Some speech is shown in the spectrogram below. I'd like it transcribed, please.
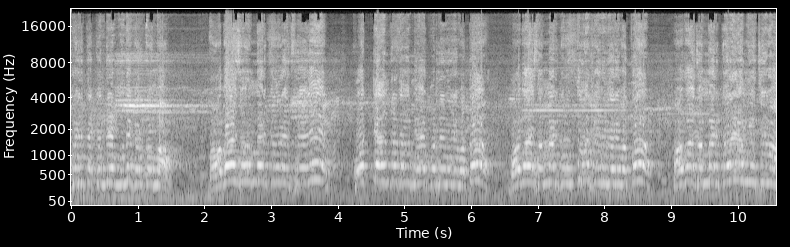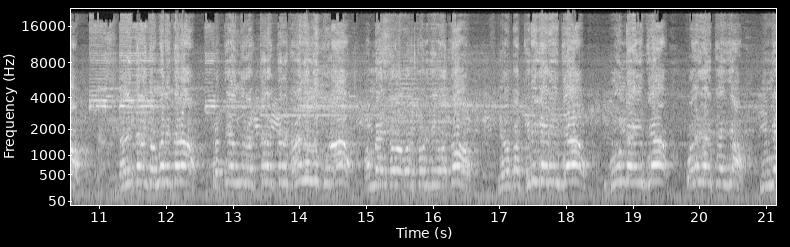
ಪಡಿತಕ್ಕಂಥ ಮುಂದೆ ಕರ್ಕೊಂಬ. ಬಾಬಾ ಸಾಹೇಬ್ ಅಂಬೇಡ್ಕರ್ ಅವರ ಹೇಳಿ ಕೋಟ್ಯಾಂತರ ನ್ಯಾಯ ಪಡೆದಿದ್ದಾರೆ ಇವತ್ತು ಬಾಬಾ ಸಾಹೇಬ್ ಅಂಬೇಡ್ಕರ್ ಉತ್ತಮವಾಗಿದ್ದಾರೆ ಇವತ್ತು. ಬಾಬಾ ಸಾಹೇಬ್ ಅಂಬೇಡ್ಕರ್ ನಮಗೆ ಜೀವ. ದಲಿತರ ಗಮನಿತರ ಪ್ರತಿಯೊಂದು ರಕ್ತ ರಕ್ತದ ಕಣದಲ್ಲೂ ಕೂಡ ಅಂಬೇಡ್ಕರ್ ಓಡಿಸ್ಕೊಂಡಿದ್ದೀವಿ ಇವತ್ತು. ನೀವೊಬ್ಬ ಕಿಡಿಗೇಡಿ ಇದೆಯಾ, ಗೂಂಡ ಇದೆಯಾ ಕೊಲೆಗಾರಿಕೆ ಇದೆಯಾ? ನಿಮ್ಗೆ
